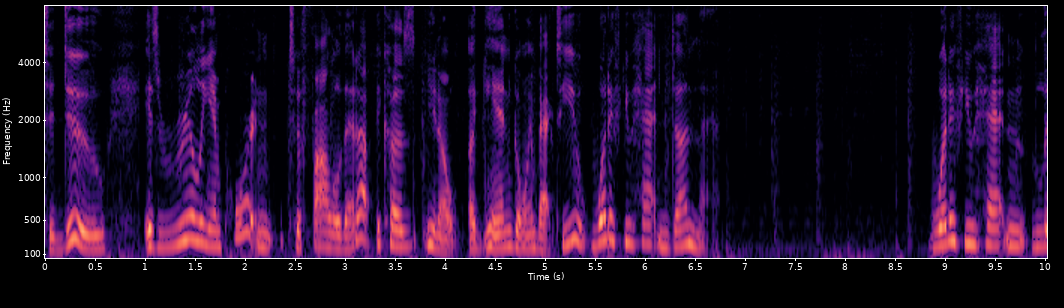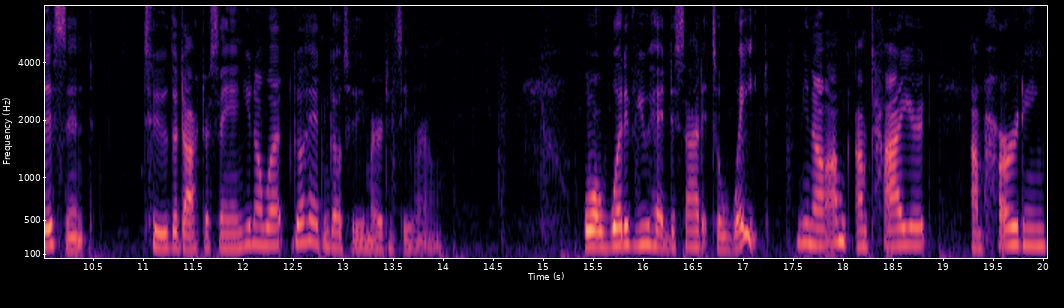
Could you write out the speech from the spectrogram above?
to do, it's really important to follow that up because, you know, again, going back to you, what if you hadn't done that? What if you hadn't listened to the doctor saying, you know what, go ahead and go to the emergency room? Or what if you had decided to wait? You know, I'm, I'm tired, I'm hurting,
